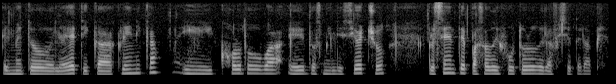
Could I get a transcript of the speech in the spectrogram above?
el método de la ética clínica y Córdoba E 2018, presente, pasado y futuro de la fisioterapia.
